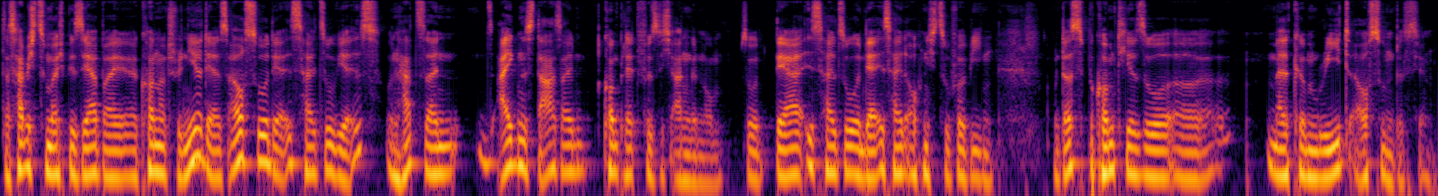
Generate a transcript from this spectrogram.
Das habe ich zum Beispiel sehr bei äh, Connor Trainier, der ist auch so, der ist halt so, wie er ist und hat sein eigenes Dasein komplett für sich angenommen. So, der ist halt so und der ist halt auch nicht zu verbiegen. Und das bekommt hier so äh, Malcolm Reed auch so ein bisschen.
